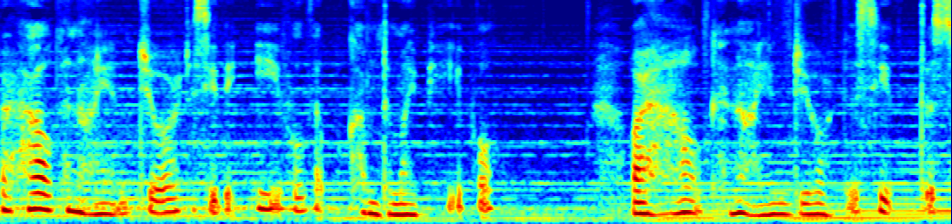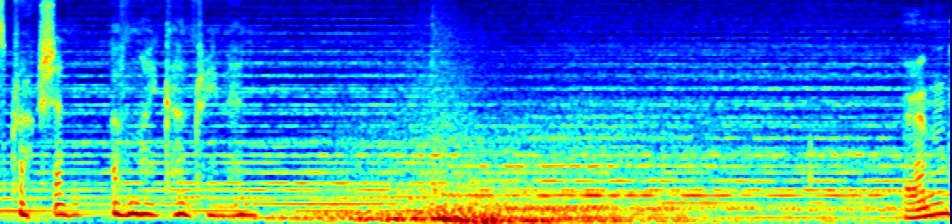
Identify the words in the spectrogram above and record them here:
for how can I endure to see the evil that will come to my people? Or how can I endure to see the destruction of my countrymen? Then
